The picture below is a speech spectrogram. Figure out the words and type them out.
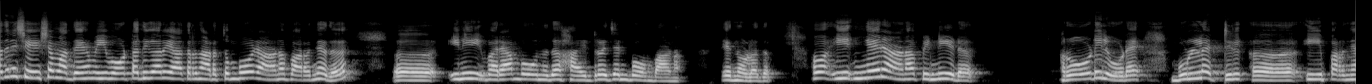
അതിനുശേഷം അദ്ദേഹം ഈ വോട്ടധികാര യാത്ര നടത്തുമ്പോഴാണ് പറഞ്ഞത് ഇനി വരാൻ പോകുന്നത് ഹൈഡ്രജൻ ബോംബാണ് എന്നുള്ളത്. അപ്പോൾ ഇങ്ങനെയാണ് പിന്നീട് റോഡിലൂടെ ബുള്ളറ്റിൽ ഈ പറഞ്ഞ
